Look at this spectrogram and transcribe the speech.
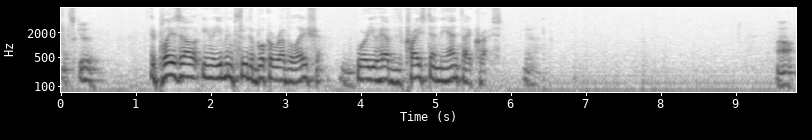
That's good. It plays out, you know, even through the book of Revelation, Mm. where you have Christ and the Antichrist. Yeah. Wow.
